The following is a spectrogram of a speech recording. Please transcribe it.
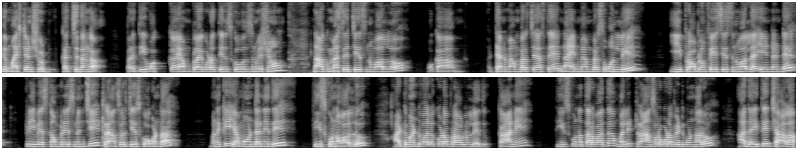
ఇది మస్ట్ అండ్ షుడ్ ఖచ్చితంగా. ప్రతి ఒక్క ఎంప్లాయ్ కూడా తెలుసుకోవాల్సిన విషయం. నాకు మెసేజ్ చేసిన వాళ్ళలో ఒక టెన్ మెంబర్స్ చేస్తే నైన్ మెంబర్స్ ఓన్లీ ఈ ప్రాబ్లం ఫేస్ చేసిన వాళ్ళే. ఏంటంటే ప్రీవియస్ కంపెనీస్ నుంచి ట్రాన్స్ఫర్ చేసుకోకుండా మనకి అమౌంట్ అనేది తీసుకున్న వాళ్ళు. అటువంటి వాళ్ళకు కూడా ప్రాబ్లం లేదు. కానీ తీసుకున్న తర్వాత మళ్ళీ ట్రాన్స్ఫర్ కూడా పెట్టుకున్నారు అదైతే చాలా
